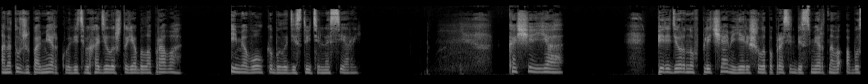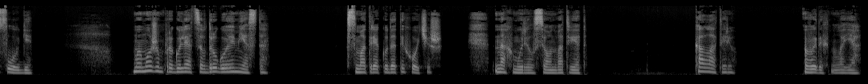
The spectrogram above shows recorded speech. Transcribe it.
она тут же померкла, ведь выходило, что я была права. Имя волка было действительно Серой. «Кощей, я...» Передернув плечами, я решила попросить Бессмертного об услуге. «Мы можем прогуляться в другое место». «Смотря куда ты хочешь», — нахмурился он в ответ. «К Аллатырю», — выдохнула я.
